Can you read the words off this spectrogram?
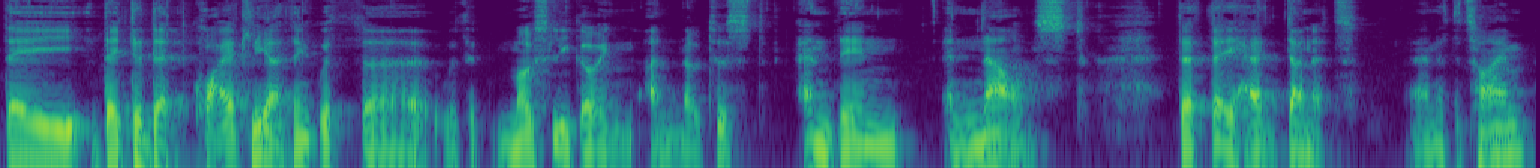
they they did that quietly, I think, with uh, with it mostly going unnoticed, and then announced that they had done it. And at the time,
